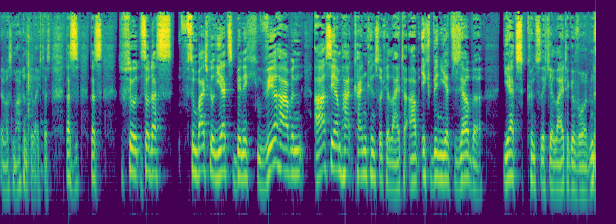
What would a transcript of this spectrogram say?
etwas machen vielleicht. Das, das, das, so, so dass zum Beispiel jetzt bin ich, wir haben, ASEAN hat keinen künstlichen Leiter, aber ich bin jetzt selber jetzt künstlicher Leiter geworden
